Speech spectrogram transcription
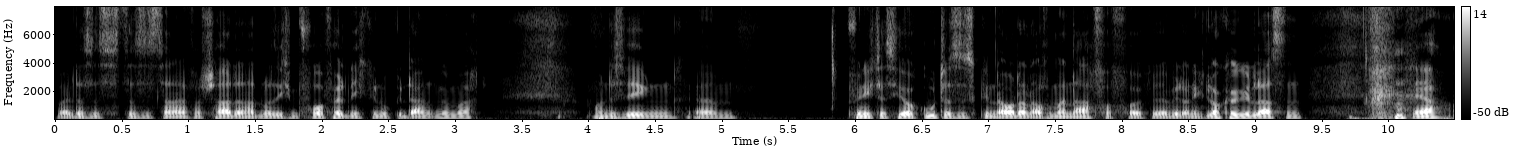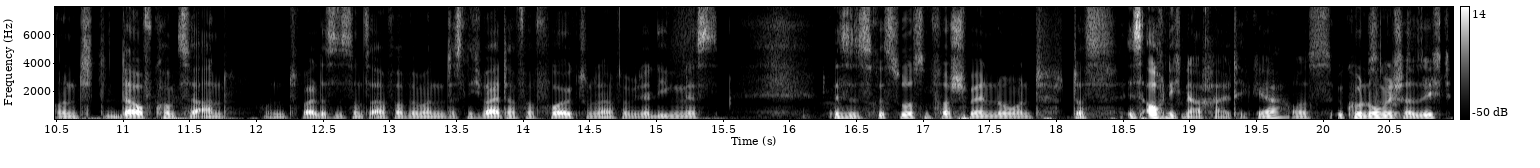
weil das ist, das ist dann einfach schade. Da hat man sich im Vorfeld nicht genug Gedanken gemacht. Und deswegen ähm, finde ich das hier auch gut, dass es genau dann auch immer nachverfolgt wird. Da wird auch nicht locker gelassen. ja, und darauf kommt es ja an. Und weil das ist sonst einfach, wenn man das nicht weiter verfolgt und einfach wieder liegen lässt, ist es Ressourcenverschwendung und das ist auch nicht nachhaltig, ja, aus ökonomischer Absolut. Sicht.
